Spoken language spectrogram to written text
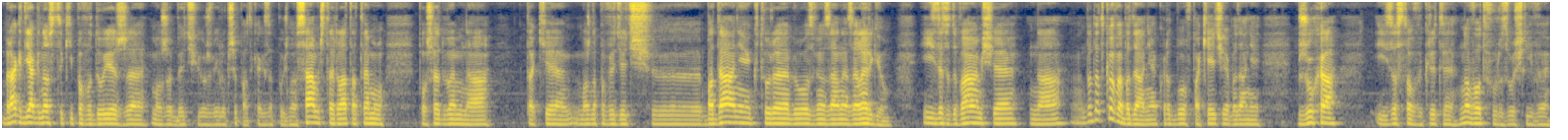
brak diagnostyki powoduje, że może być już w wielu przypadkach za późno. Sam 4 lata temu poszedłem na takie, można powiedzieć, e, badanie, które było związane z alergią. I zdecydowałem się na dodatkowe badanie. Akurat było w pakiecie badanie brzucha i został wykryty nowotwór złośliwy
